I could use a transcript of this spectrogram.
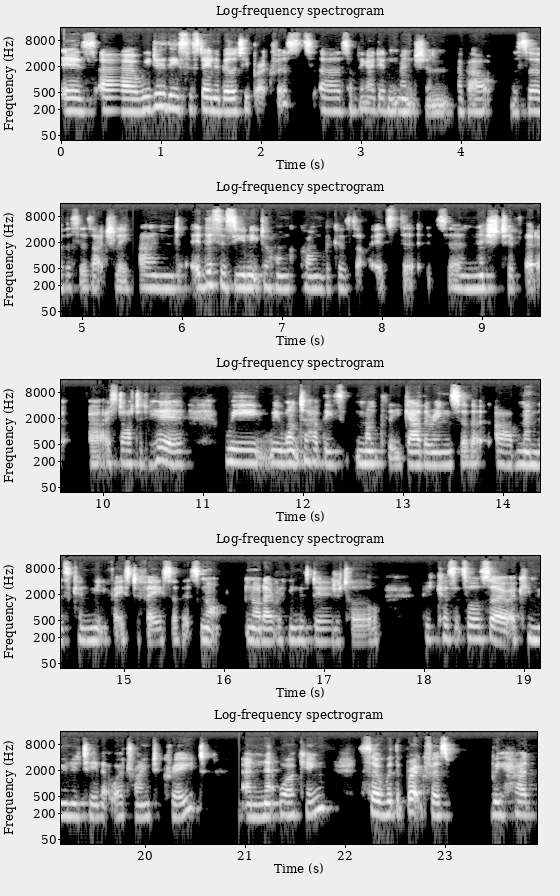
is uh, we do these sustainability breakfasts, uh, something I didn't mention about the services actually. And this is unique to Hong Kong because it's, a, it's an initiative that uh, I started here. We, we want to have these monthly gatherings so that our members can meet face to face, so that it's not, not everything is digital, because it's also a community that we're trying to create and networking. So with the breakfast, we had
